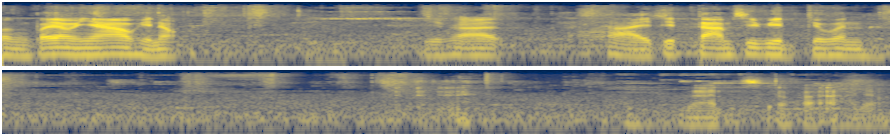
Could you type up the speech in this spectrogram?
บิ่งไปยาวๆพี่น้องสิพาถ่ายติดตามชีวิตจุบันร้านเสื้อผ้าเนาะ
